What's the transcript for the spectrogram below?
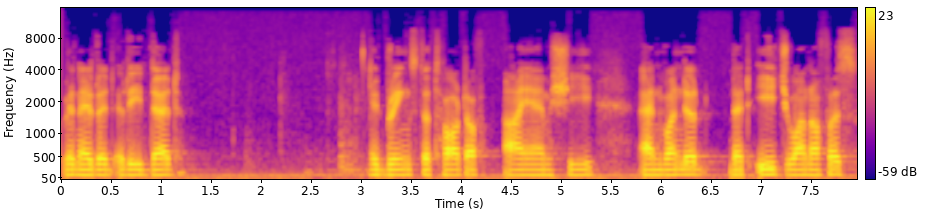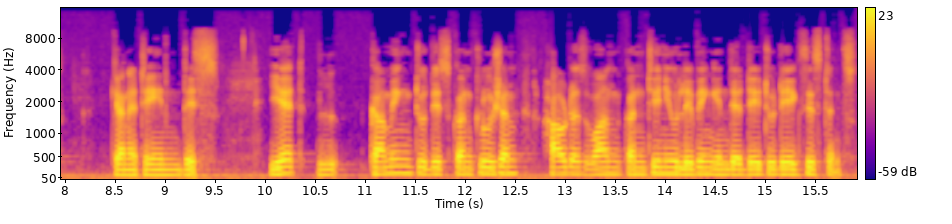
When I read, read that, it brings the thought of I am she and wonder that each one of us can attain this. Yet, coming to this conclusion, how does one continue living in their day to day existence?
